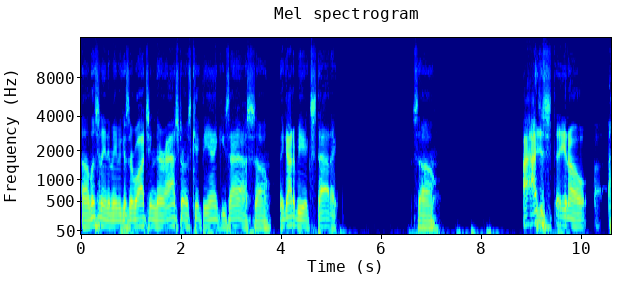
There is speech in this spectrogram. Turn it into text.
uh, listening to me because they're watching their Astros kick the Yankees' ass. So they got to be ecstatic. So, I, I just, uh, you know,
